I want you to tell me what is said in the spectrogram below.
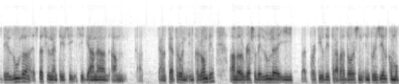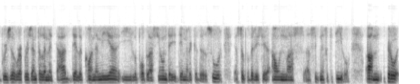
de Lula, especialmente si, si gana Petro en, Colombia, um, el regreso de Lula y Partido de Trabajadores en, Brasil, como Brasil representa la mitad de la economía y la población de, América del Sur, esto podría ser aún más uh, significativo. Um, pero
